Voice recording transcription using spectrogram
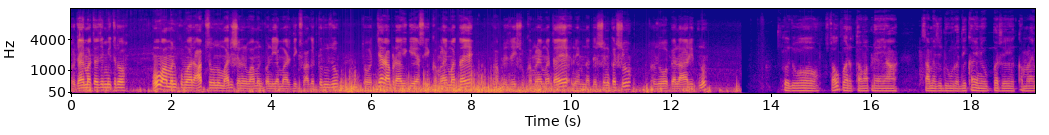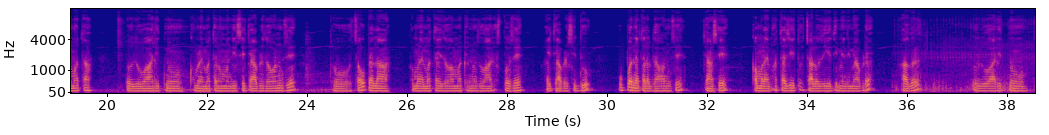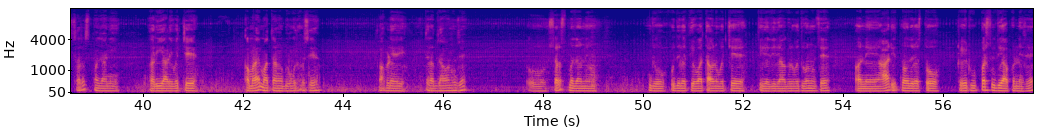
તો જય માતાજી મિત્રો. હું વામન કુમાર, આપ સૌનું મારી ચેનલ વામન પંડ્યા હાર્દિક સ્વાગત કરું છું. તો અત્યારે આપણે આવી ગયા છીએ કમળાઈ માતાએ. તો આપણે જઈશું કમળાઈ માતાએ અને એમના દર્શન કરશું. તો જુઓ પહેલાં આ રીતનું. તો જુઓ સૌ પ્રથમ આપણે અહીંયા સામે જે ડુંગરો દેખાય એની ઉપર છે કમળાઈ માતા. તો જુઓ આ રીતનું કમળાઈ માતાનું મંદિર છે ત્યાં આપણે જવાનું છે. તો સૌ પહેલાં કમળાઈ માતાએ જવા માટેનો જો આ રસ્તો છે. અહીંથી આપણે સીધું ઉપરના તરફ જવાનું છે, જ્યાં છે કમળાઈ માતાજી. તો ચાલો જઈએ ધીમે ધીમે આપણે આગળ. પેલું આ રીતનું સરસ મજાની હરિયાળી વચ્ચે કમળાઈ માતાનો ડુંગરો છે તો આપણે તરફ જવાનું છે. તો સરસ મજાનું જો કુદરતી વાતાવરણ વચ્ચે ધીરે ધીરે આગળ વધવાનું છે અને આ રીતનો રસ્તો ઠેઠ ઉપર સુધી આપણને છે.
